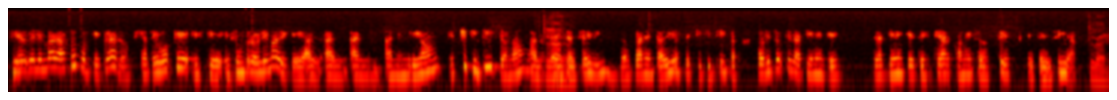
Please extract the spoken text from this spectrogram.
Pierde el embarazo porque, claro, fíjate vos que este, es un problema de que al, al, al, al embrión, que es chiquitito, ¿no? A los Claro. 36 días, los 40 días es chiquitito. Por eso es que la tienen que la tienen que testear con esos test que te decía. Claro.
